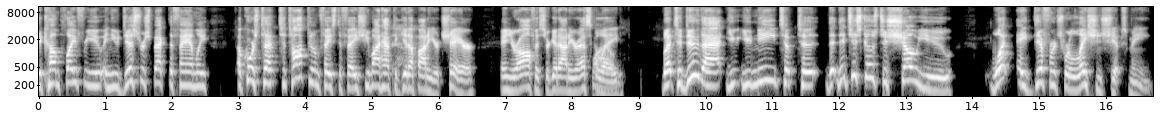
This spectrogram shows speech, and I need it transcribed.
to come play for you, and you disrespect the family. Of course, to, to talk to him face to face, you might have to get up out of your chair in your office or get out of your Escalade. Wow. But to do that, you you need to to it just goes to show you what a difference relationships mean.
